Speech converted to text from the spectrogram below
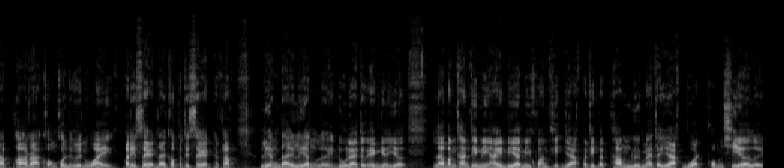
รับภาระของคนอื่นไว้ปฏิเสธได้ก็ปฏิเสธนะครับ เลี่ยงได้เลี่ยงเลย ดูแลตัวเองเยอะ แล้วบางท่านที่มีไอเดียมีความคิดอยากปฏิบัติธรรมหรือแม้แต่อยากบวชผมเชียร์เลย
